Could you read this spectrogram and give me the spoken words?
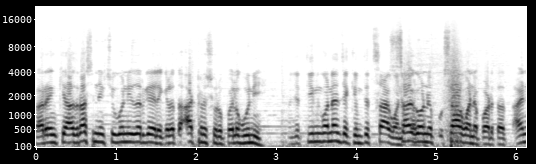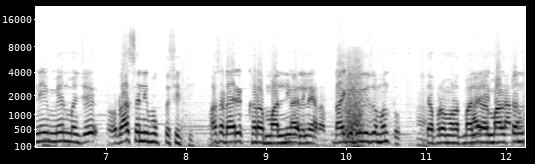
कारण की आज रासायनिकची गुणी जर घ्यायला गेलं तर अठराशे रुपयाला गुणी म्हणजे तीन गोण्यांच्या किमतीत सहा सहा गोण्या गोण्या सहा गोण्या पडतात. आणि मेन म्हणजे रासायनिक मुक्त शेती. असं डायरेक्ट खराब माल निघालेला Direct नाही खराब. डायगी जो म्हणतो. हा. त्या प्रमाणात माल हा, एका माल टन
